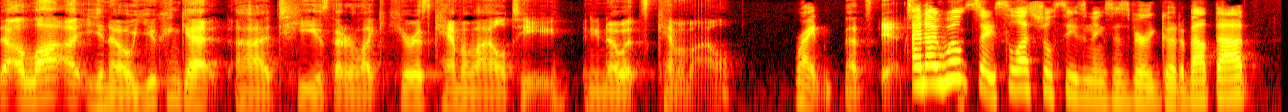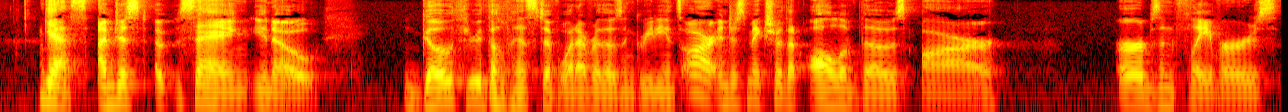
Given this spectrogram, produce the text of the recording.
a lot, uh, you know, you can get uh, teas that are like, here is chamomile tea, and you know it's chamomile. right. That's it. And I will say, Celestial Seasonings is very good about that. yes, I'm just uh, saying, you know, go through the list of whatever those ingredients are and just make sure that all of those are herbs and flavors.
